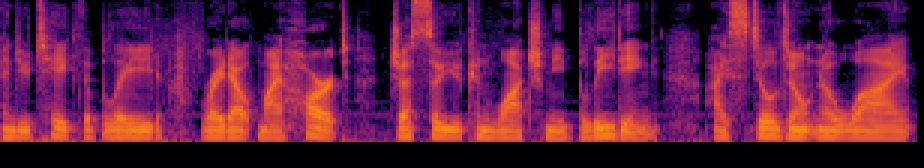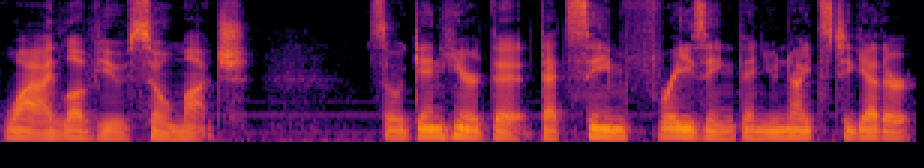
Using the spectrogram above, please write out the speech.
and you take the blade right out my heart just so you can watch me bleeding. I still don't know why, why I love you so much. So again here the, that same phrasing then unites together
